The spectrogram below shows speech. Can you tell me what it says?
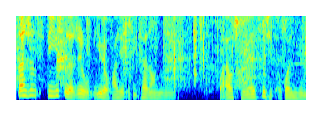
但是第一次的这种越野滑雪的比赛当中，我要成为自己的冠军。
